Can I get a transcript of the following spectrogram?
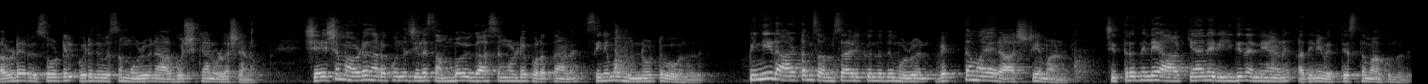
അവരുടെ റിസോർട്ടിൽ ഒരു ദിവസം മുഴുവൻ ആഘോഷിക്കാനുള്ള ക്ഷണം. ശേഷം അവിടെ നടക്കുന്ന ചില സംഭവ വികാസങ്ങളുടെ പുറത്താണ് സിനിമ മുന്നോട്ട് പോകുന്നത്. പിന്നീട് ആട്ടം സംസാരിക്കുന്നത് മുഴുവൻ വ്യക്തമായ രാഷ്ട്രീയമാണ്. ചിത്രത്തിന്റെ ആഖ്യാന രീതി തന്നെയാണ് അതിനെ വ്യത്യസ്തമാക്കുന്നത്.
